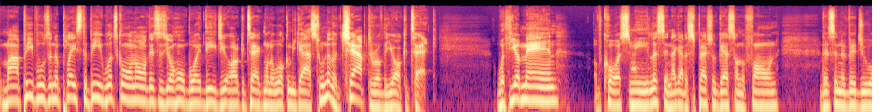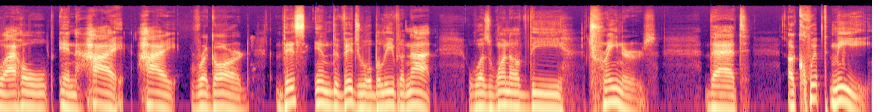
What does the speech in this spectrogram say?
My people's in the place to be. What's going on? This is your homeboy DJ Architech. Want to welcome you guys to another chapter of the Architech with your man, of course, me. Listen, I got a special guest on the phone. This individual I hold in high, high regard. This individual, believe it or not, was one of the trainers that equipped me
